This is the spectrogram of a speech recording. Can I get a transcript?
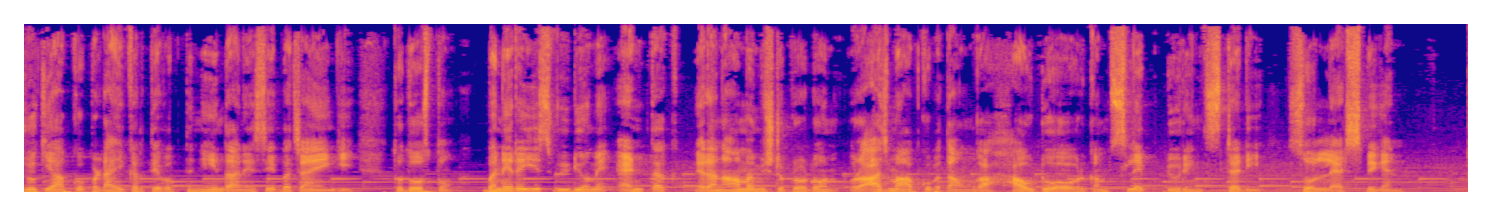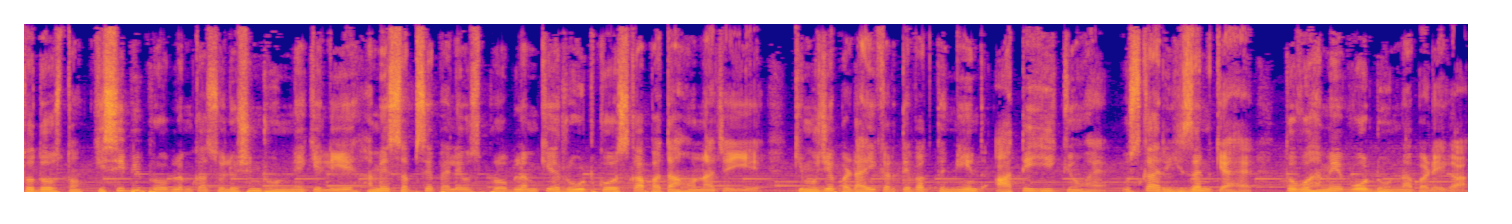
जो कि आपको पढ़ाई करते वक्त नींद आने से बचाएँगी। तो दोस्तों बने रहिए इस वीडियो में एंड तक। मेरा नाम है मिस्टर प्रोटोन और आज मैं आपको बताऊँगा how to overcome sleep during study so let's begin तो दोस्तों, किसी भी प्रॉब्लम का सोल्यूशन ढूँढने के लिए हमें सबसे पहले उस प्रॉब्लम के रूट कोर्स का पता होना चाहिए कि मुझे पढ़ाई करते वक्त नींद आती ही क्यों है, उसका रीज़न क्या है तो वो हमें वो ढूंढना पड़ेगा।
